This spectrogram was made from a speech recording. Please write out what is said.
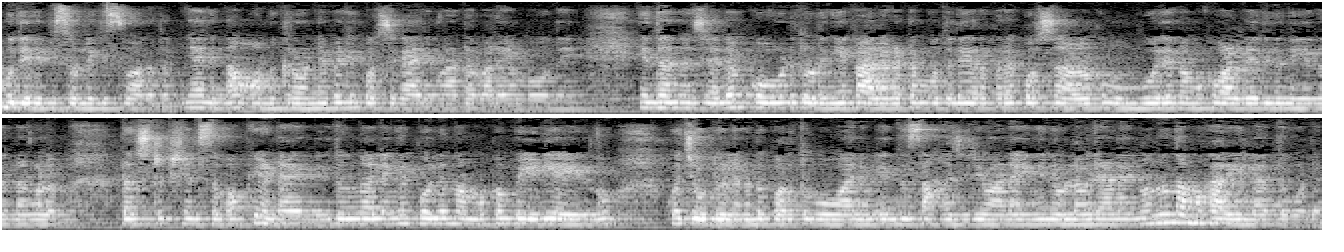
എല്ലാവർക്കും പുതിയൊരു എപ്പിസോഡിലേക്ക് സ്വാഗതം. ഞാൻ ഇന്ന് ഒമിക്രോണിനെ പറ്റി കുറച്ച് കാര്യങ്ങളായിട്ട് പറയാൻ പോകുന്നത് എന്താണെന്ന് വെച്ചാൽ കോവിഡ് തുടങ്ങിയ കാലഘട്ടം മുതൽ ഏറെക്കുറെ കുറച്ച് നാളുകൾക്ക് മുമ്പ് വരെ നമുക്ക് വളരെയധികം നിയന്ത്രണങ്ങളും റെസ്ട്രിക്ഷൻസും ഒക്കെ ഉണ്ടായിരുന്നു. ഇതൊന്നും അല്ലെങ്കിൽ പോലും നമുക്കും പേടിയായിരുന്നു. കൊച്ചുകുട്ടികളെ കൊണ്ട് പുറത്തു പോകാനും എന്ത് സാഹചര്യമാണ് എങ്ങനെയുള്ളവരാണ് എന്നൊന്നും നമുക്ക് അറിയില്ലാത്തതുകൊണ്ട്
